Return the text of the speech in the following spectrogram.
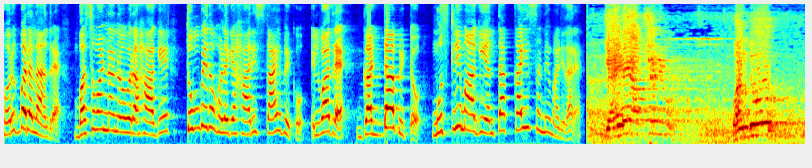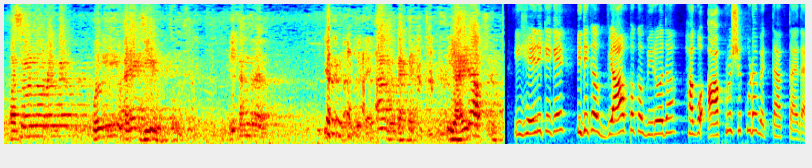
ಹೊರಗೆ ಬರಲ್ಲ ಅಂದ್ರೆ ಬಸವಣ್ಣನವರ ಹಾಗೆ ತುಂಬಿದ ಹೊಳೆಗೆ ಹಾರಿ ಸಾಯ್ಬೇಕು. ಇಲ್ವಾದ್ರೆ ಗಡ್ಡ ಬಿಟ್ಟು ಮುಸ್ಲಿಂ ಆಗಿ ಅಂತ ಕೈ ಸನ್ನೆ ಮಾಡಿದ್ದಾರೆ. ಒಂದು ಈ ಹೇಳಿಕೆಗೆ ಇದೀಗ ವ್ಯಾಪಕ ವಿರೋಧ ಹಾಗೂ ಆಕ್ರೋಶ ಕೂಡ ವ್ಯಕ್ತ ಆಗ್ತಾ ಇದೆ.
